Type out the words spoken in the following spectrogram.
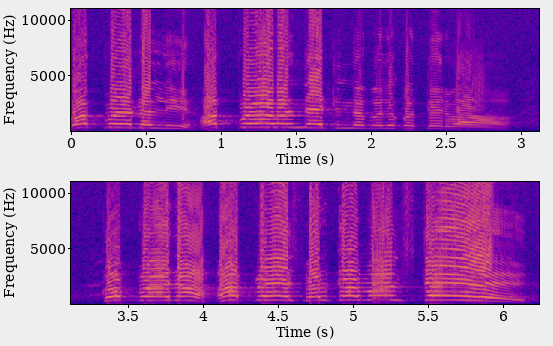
ಕೊಪ್ಪಳದಲ್ಲಿ ಹಪ್ಪಳವನ್ನೇ ತಿಂದು ಬದುಕುತ್ತಿರುವ ಕೊಪ್ಪಳದ ಹಪ್ಪೆ ವೆಲ್ಕಮ್ ಆನ್ ಸ್ಟೇಜ್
